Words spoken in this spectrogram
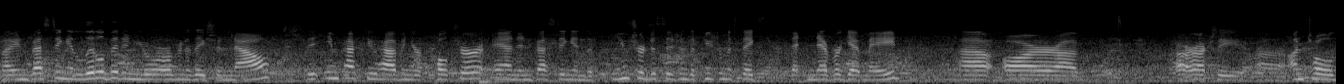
By investing a little bit in your organization now, the impact you have in your culture and investing in the future decisions, the future mistakes that never get made uh, are, uh, are actually uh, untold,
